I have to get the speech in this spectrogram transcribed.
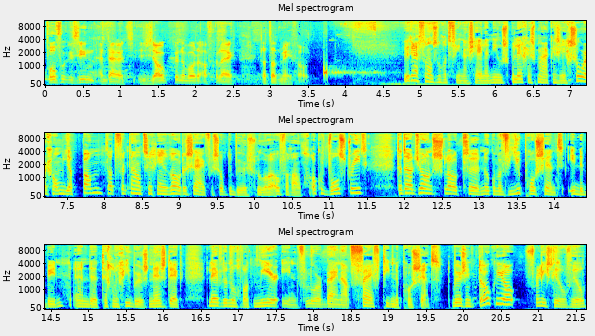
proeven gezien en daaruit zou kunnen worden afgeleid dat dat meevalt. U krijgt van ons nog het financiële nieuws. Beleggers maken zich zorgen om Japan. Dat vertaalt zich in rode cijfers op de beursvloeren overal. Ook op Wall Street. De Dow Jones sloot 0,4% eh, in de bin. En de technologiebeurs Nasdaq leverde nog wat meer in. Verloor bijna 15 procent. De beurs in Tokio verliest heel veel.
